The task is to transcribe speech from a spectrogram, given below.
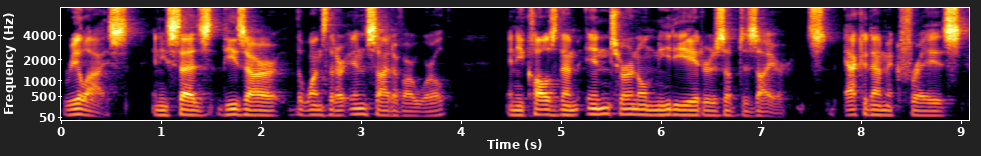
realize. And he says these are the ones that are inside of our world. And he calls them internal mediators of desire. It's academic phrase,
